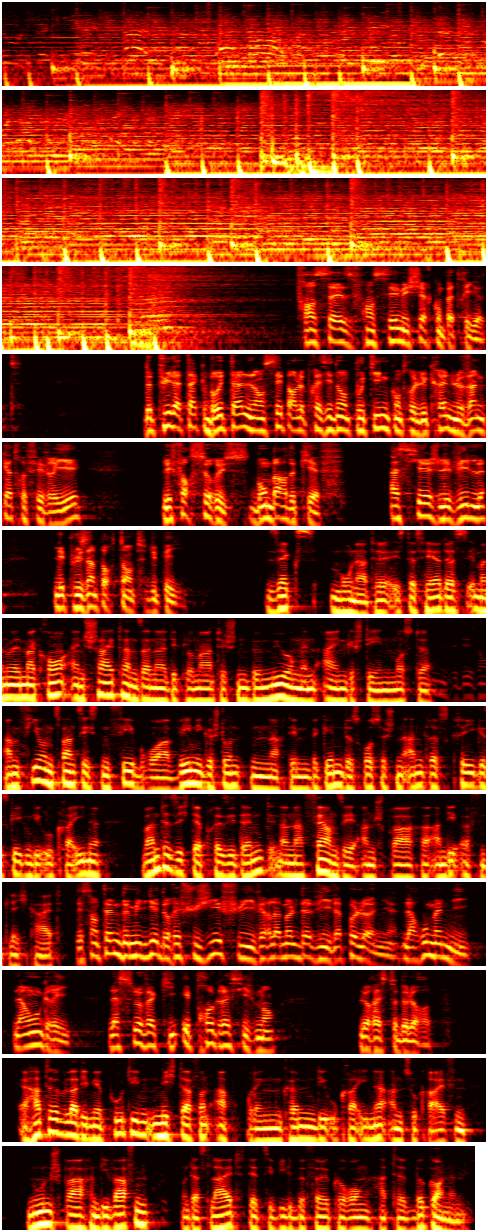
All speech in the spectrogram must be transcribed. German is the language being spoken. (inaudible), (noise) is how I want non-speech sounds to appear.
Françaises, Français, mes chers compatriotes. Depuis l'attaque brutale lancée par le président Poutine contre l'Ukraine le 24 février, les forces russes bombardent Kiev, assiègent les villes les plus importantes du pays. Sechs Monate ist es her, dass Emmanuel Macron ein Scheitern seiner diplomatischen Bemühungen eingestehen musste. Am 24. Februar, wenige Stunden nach dem Beginn des russischen Angriffskrieges gegen die Ukraine, wandte sich der Präsident in einer Fernsehansprache an die Öffentlichkeit. Des centaines de milliers de réfugiés fuient vers la Moldavie, la Pologne, la Roumanie, la Hongrie, la Slovaquie et progressivement le reste de l'Europe. Er hatte Wladimir Putin nicht davon abbringen können, die Ukraine anzugreifen. Nun sprachen die Waffen und das Leid der Zivilbevölkerung hatte begonnen.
